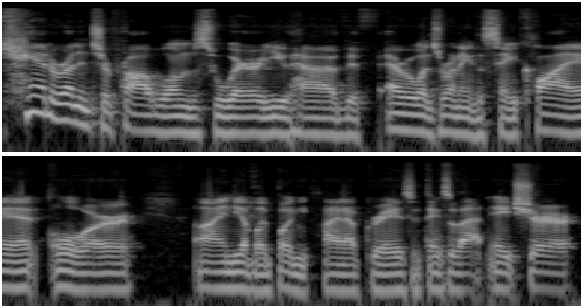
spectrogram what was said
can run into problems where you have if everyone's running the same client or uh, and you have like buggy client upgrades or things of that nature.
